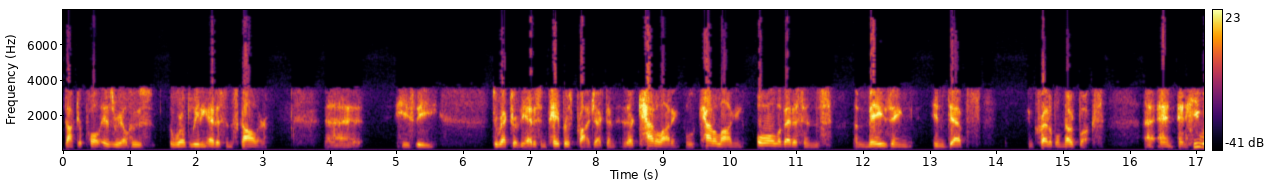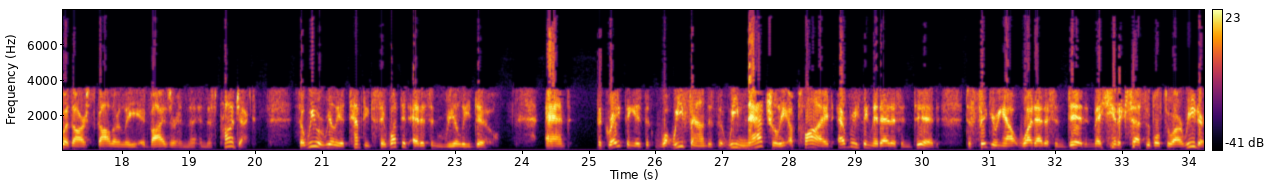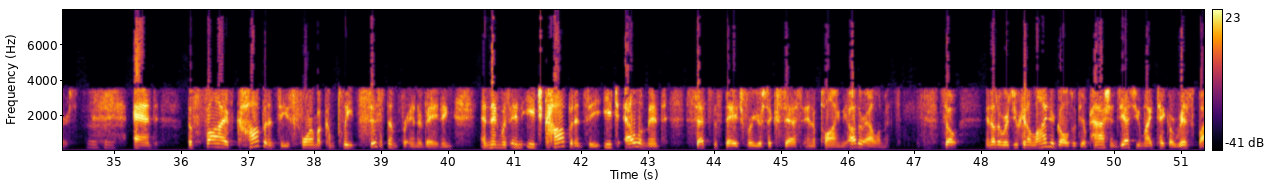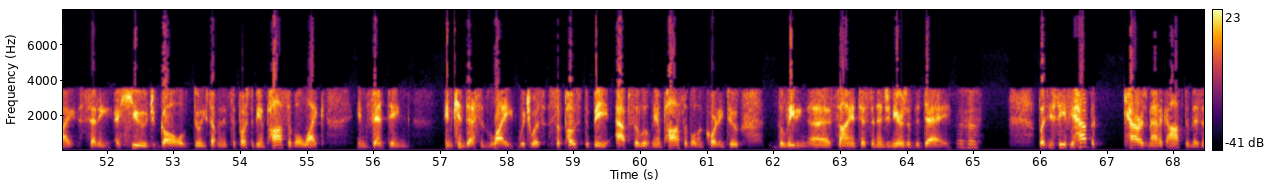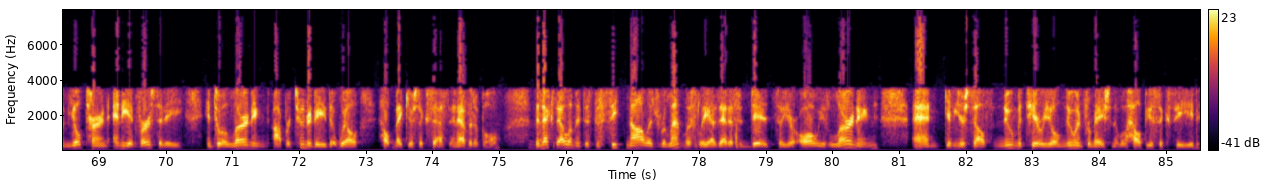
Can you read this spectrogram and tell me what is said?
Dr. Paul Israel, who's the world's leading Edison scholar. Uh, he's the director of the Edison Papers Project, and they're cataloging, cataloging all of Edison's amazing, in-depth, incredible notebooks. Uh, and, and he was our scholarly advisor in, the, in this project. So we were really attempting to say, what did Edison really do? And the great thing is that what we found is that we naturally applied everything that Edison did to figuring out what Edison did and making it accessible to our readers. Mm-hmm. And the five competencies form a complete system for innovating, and then within each competency, each element sets the stage for your success in applying the other elements. So in other words, you can align your goals with your passions. Yes, you might take a risk by setting a huge goal, doing something that's supposed to be impossible, like inventing incandescent light, which was supposed to be absolutely impossible according to the leading uh, scientists and engineers of the day. Mm-hmm. But you see, if you have the charismatic optimism, you'll turn any adversity into a learning opportunity that will help make your success inevitable. Mm-hmm. The next element is to seek knowledge relentlessly, as Edison did, so you're always learning and giving yourself new material, new information that will help you succeed.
